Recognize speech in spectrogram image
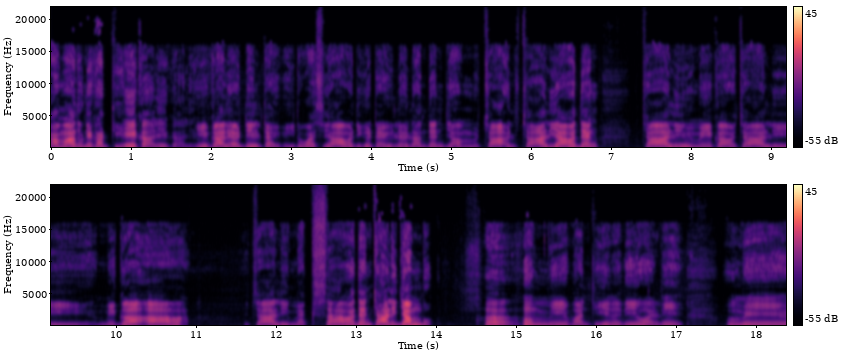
අමාරුණ කට්ටිය. ඒ කාලේ කාලේ. ඒ කාලය ඩෙල්ටයික ඊට වස්ස ආව දිගට ඇවිල්ලල අදැන් ජම් චාලියාව දැන් චාලි මේකාව චාලි මෙගාආව චාලි මැක්සාව දැන් චාලි ජම්බෝ. මේ බන් තියෙන දේවල්නේ මේ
